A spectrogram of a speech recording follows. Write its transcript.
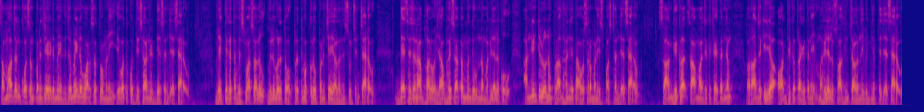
సమాజం కోసం పనిచేయడమే నిజమైన వారసత్వమని యువతకు దిశానిర్దేశం చేశారు. వ్యక్తిగత విశ్వాసాలు విలువలతో ప్రతి ఒక్కరూ పనిచేయాలని సూచించారు. దేశ జనాభాలో యాభై శాతం మంది ఉన్న మహిళలకు అన్నింటిలోనూ ప్రాధాన్యత అవసరమని స్పష్టం చేశారు. సాంఘిక సామాజిక చైతన్యం రాజకీయ ఆర్థిక ప్రగతిని మహిళలు సాధించాలని విజ్ఞప్తి చేశారు.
